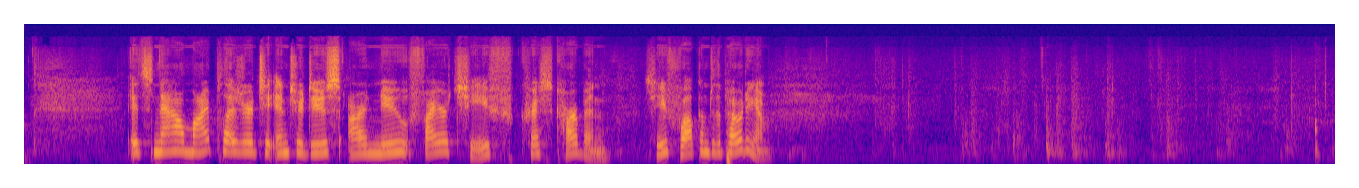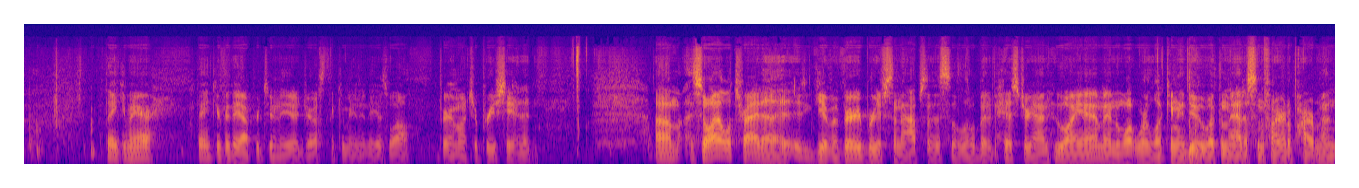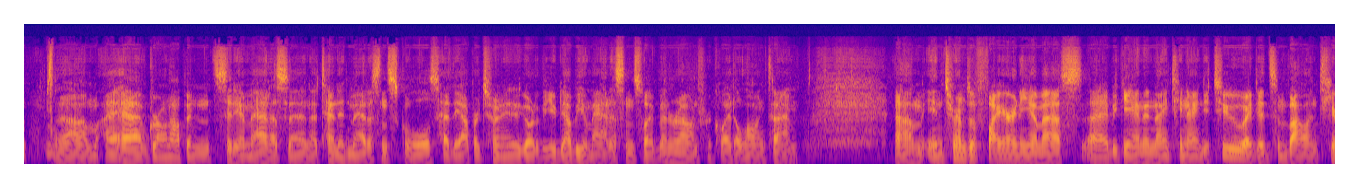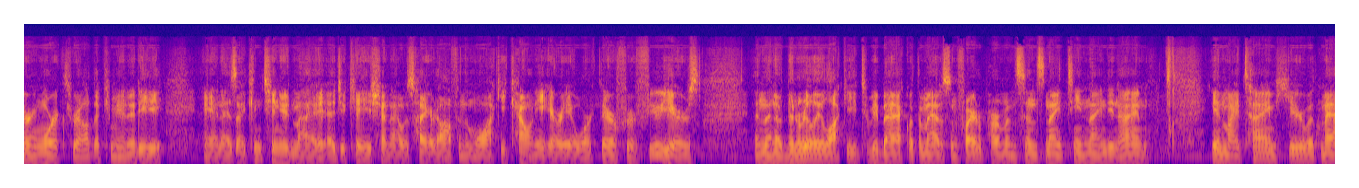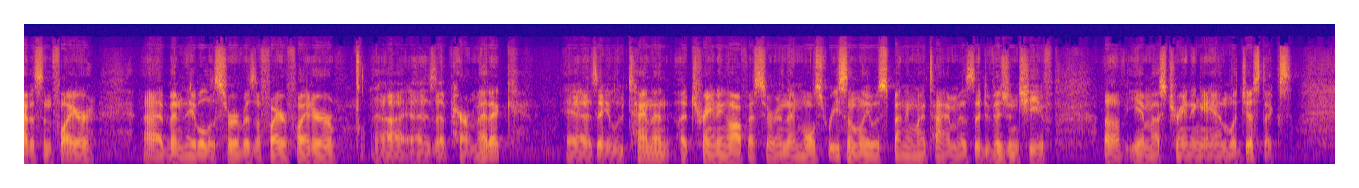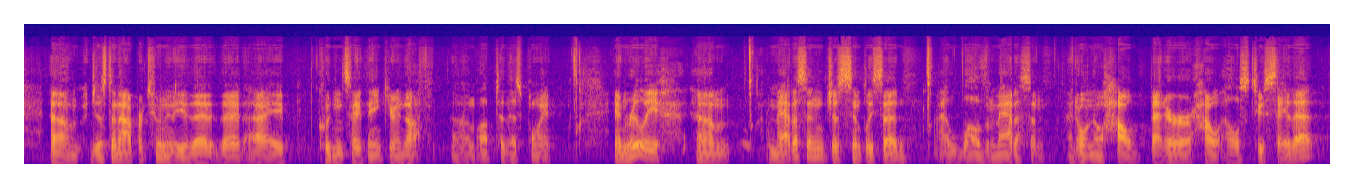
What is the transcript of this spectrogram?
It's now my pleasure to introduce our new fire chief, Chris Carbon. Chief, welcome to the podium. Thank you, Mayor. Thank you for the opportunity to address the community as well. Very much appreciated. Um, so I will try to give a very brief synopsis, a little bit of history on who I am and what we're looking to do with the Madison Fire Department. Um, I have grown up in the city of Madison, attended Madison schools, had the opportunity to go to the UW Madison, so I've been around for quite a long time. Um, in terms of fire and EMS, I began in 1992. I did some volunteering work throughout the community, and as I continued my education, I was hired off in the Milwaukee County area, worked there for a few years, and then I've been really lucky to be back with the Madison Fire Department since 1999. In my time here with Madison Fire, I've been able to serve as a firefighter, uh, as a paramedic, as a lieutenant, a training officer, and then most recently was spending my time as the division chief of EMS training and logistics. Um, just an opportunity that, that I couldn't say thank you enough um, up to this point. And really, um, Madison just simply said, I love Madison. I don't know how better or how else to say that,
